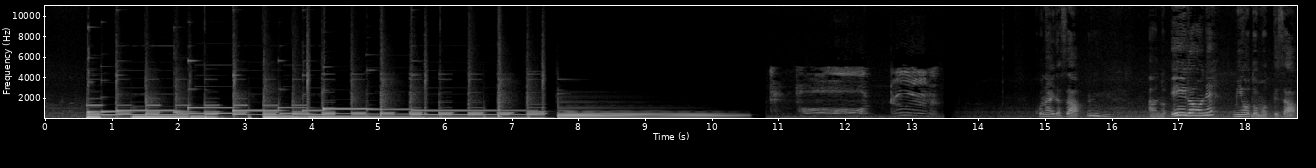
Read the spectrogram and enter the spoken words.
さうん。あの映画をね見ようと思ってさ、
